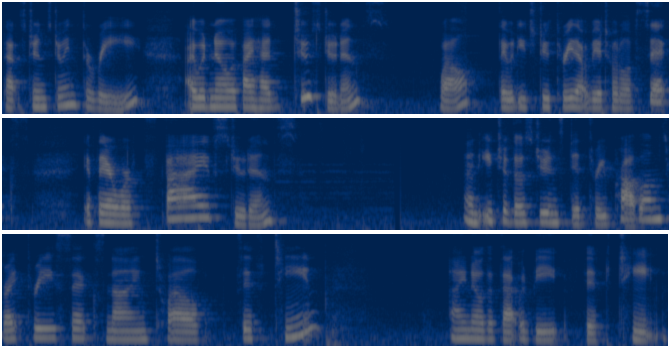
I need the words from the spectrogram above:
that student's doing three. I would know if I had two students, well, they would each do three, that would be a total of six. If there were five students, and each of those students did three problems, right? Three, six, nine, 12, 15. I know that that would be 15.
